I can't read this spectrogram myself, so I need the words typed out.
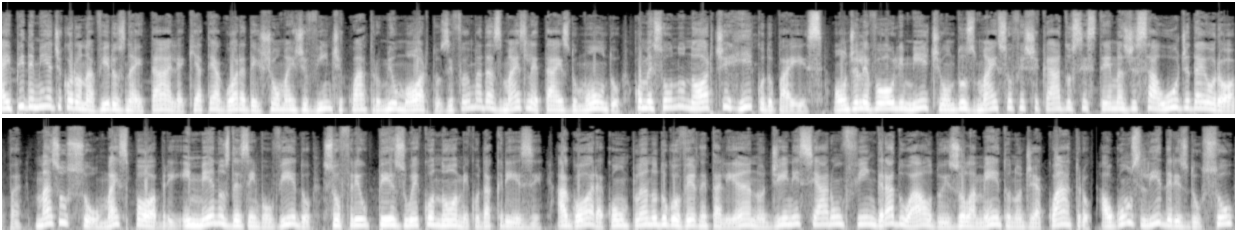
A epidemia de coronavírus na Itália, que até agora deixou mais de 24 mil mortos e foi uma das mais letais do mundo, começou no norte rico do país, onde levou ao limite um dos mais sofisticados sistemas de saúde da Europa. Mas o sul, mais pobre e menos desenvolvido, sofreu o peso econômico da crise. Agora, com o plano do governo italiano de iniciar um fim gradual do isolamento no dia 4, alguns líderes do sul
